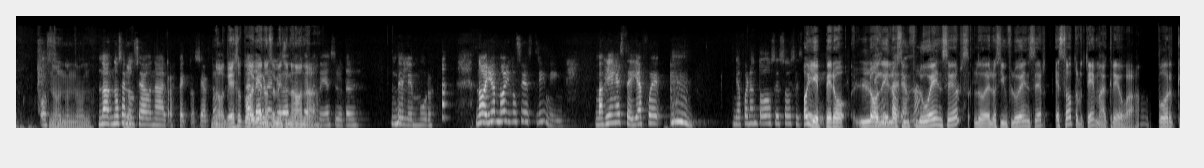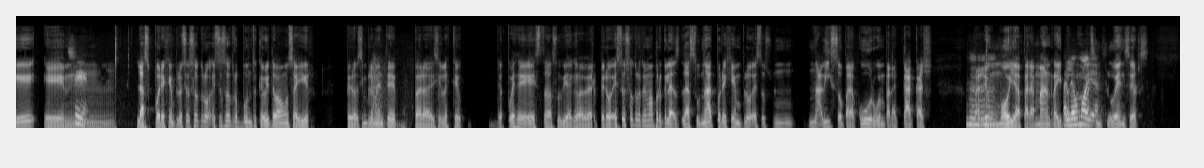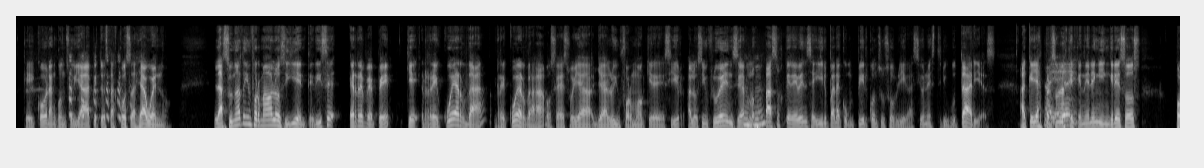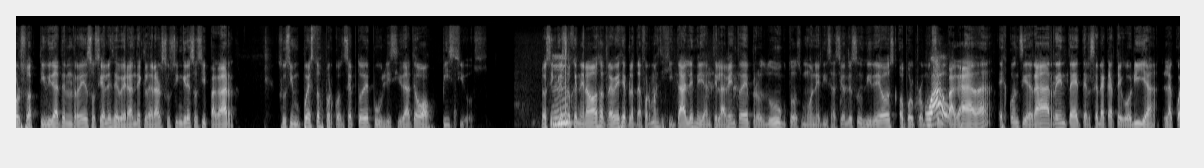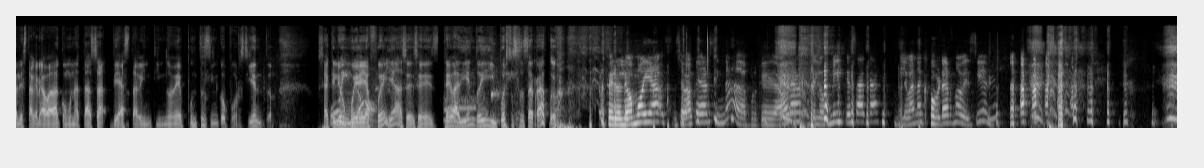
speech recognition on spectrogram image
no, no, no, no, no. se ha anunciado nada al respecto, ¿cierto? No, de eso todavía no se ha mencionado nada. De Lemur. no, yo no, yo no soy streaming. Más bien, este, ya fue, ya fueron todos esos. Este, Oye, pero lo de los influencers, lo de los influencers es otro tema, creo, ¿ah? Porque, em, las, por ejemplo, ese es otro, ese es otro punto que ahorita vamos a ir, pero simplemente para decirles que después de esta subida que va a haber. Pero esto es otro tema porque la, la SUNAT, por ejemplo, esto es un, aviso para Kurwen, para Kakash, para León Moya, para Manra y para, los influencers que cobran con su YAP y todas estas cosas. Ya bueno, la SUNAT ha informado lo siguiente. Dice RPP que recuerda, recuerda, o sea, eso ya, ya lo informó, quiere decir, a los influencers los pasos que deben seguir para cumplir con sus obligaciones tributarias. Aquellas personas que generen ingresos por su actividad en redes sociales deberán declarar sus ingresos y pagar sus impuestos por concepto de publicidad o auspicios. Los ingresos mm. generados a través de plataformas digitales mediante la venta de productos, monetización de sus videos o por promoción pagada es considerada renta de tercera categoría, la cual está grabada con una tasa de hasta 29.5%. O sea que León Moya ya fue, ya, se, se está evadiendo ahí impuestos hace rato. Pero León Moya se va a quedar sin nada, porque ahora de los mil que saca, le van a cobrar 900.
